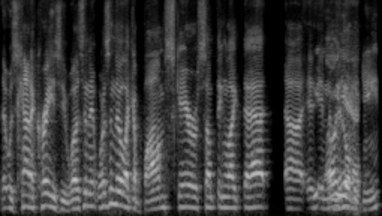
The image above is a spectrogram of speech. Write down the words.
that was kind of crazy, wasn't it? Wasn't there like a bomb scare or something like that uh, in, in the oh, middle yeah. of the game?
